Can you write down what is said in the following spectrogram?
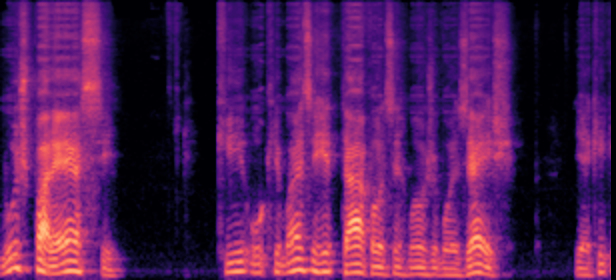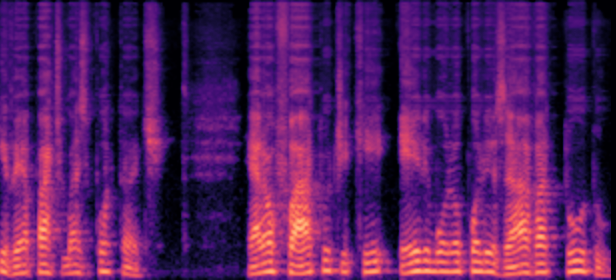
Nos parece que o que mais irritava os irmãos de Moisés, e aqui que vem a parte mais importante, era o fato de que ele monopolizava tudo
